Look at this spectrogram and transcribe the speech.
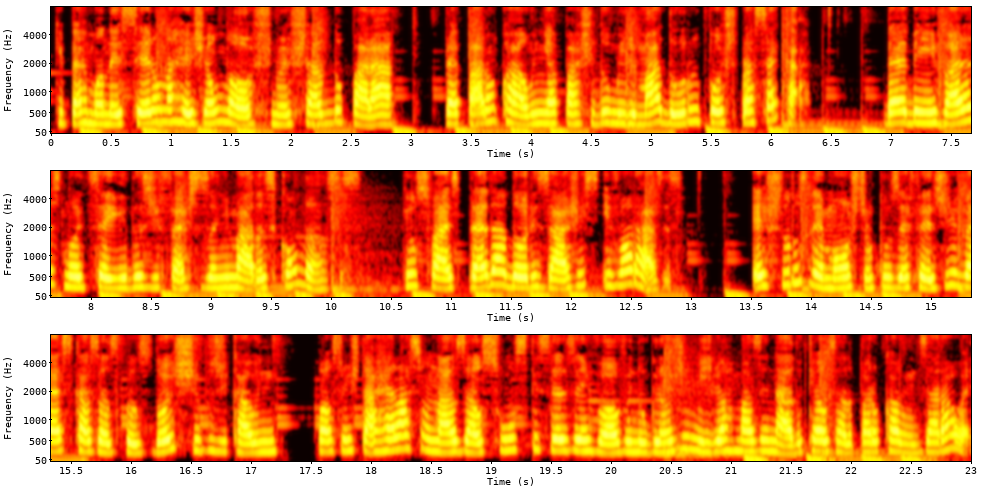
que permaneceram na região norte, no estado do Pará, preparam cauim a partir do milho maduro e posto para secar. Bebem em várias noites seguidas de festas animadas e com danças, que os faz predadores ágeis e vorazes. Estudos demonstram que os efeitos diversos causados pelos dois tipos de cauim possam estar relacionados aos fungos que se desenvolvem no grão de milho armazenado que é usado para o cauim de Zaraué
